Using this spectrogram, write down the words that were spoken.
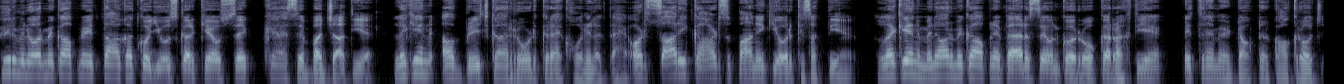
फिर मिनोर्मिका अपनी ताकत को यूज़ करके उससे कैसे बच जाती है? लेकिन अब ब्रिज का रोड क्रैक होने लगता है और सारी कार्ड्स पानी की ओर खिसकती हैं। लेकिन मिनोरमिका अपने पैर से उनको रोक कर रखती है। इतने में डॉक्टर कॉकरोच,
